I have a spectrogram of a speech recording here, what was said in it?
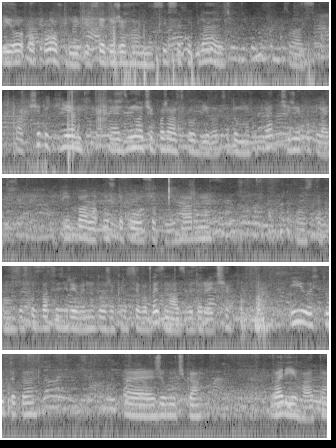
І окопник, і все дуже гарно. Всі все купляють. Клас. Так, ще тут є е, дзвіночок пожарського білого. Це думаю, купляти чи не купляти. Придбала ось таку осоку гарну. Ось таку за 120 гривень, ну дуже красива, без назви, до речі. І ось тут така е, живучка варігата.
